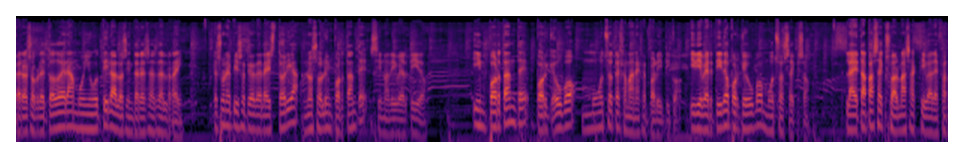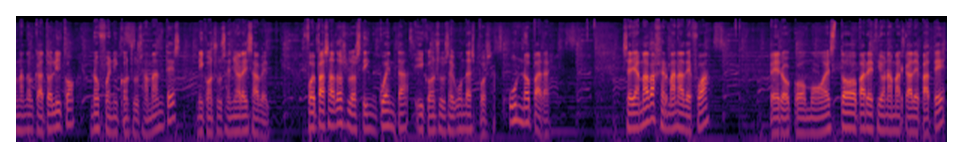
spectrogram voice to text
pero sobre todo era muy útil a los intereses del rey. Es un episodio de la historia no solo importante, sino divertido. Importante porque hubo mucho tejemaneje político y divertido porque hubo mucho sexo. La etapa sexual más activa de Fernando el Católico no fue ni con sus amantes ni con su señora Isabel. Fue pasados los 50 y con su segunda esposa, un no parar. Se llamaba Germana de Foix, pero como esto parecía una marca de paté,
